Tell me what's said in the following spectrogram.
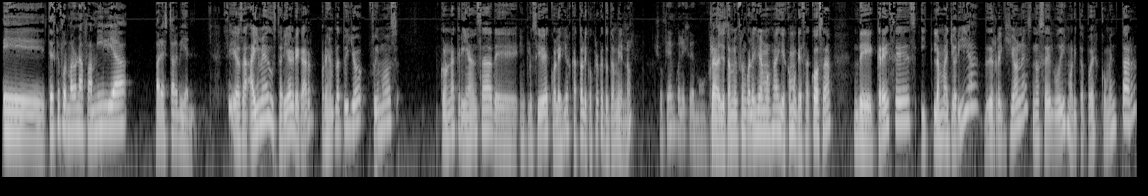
eh, tienes que formar una familia para estar bien. Sí, o sea, ahí me gustaría agregar, por ejemplo, tú y yo fuimos con una crianza de inclusive colegios católicos, creo que tú también, ¿no? Yo fui a un colegio de monjas. Claro, yo también fui a un colegio de monjas y es como que esa cosa de creces y la mayoría de religiones, no sé, el budismo ahorita puedes comentar,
